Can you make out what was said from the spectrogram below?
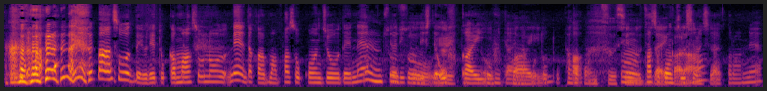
まあそうだよね。とか、まあそのね、だからまあパソコン上でね、うんそうそうやり取りしてオフ会みたいなこととか。パソコン通信のうん、パ時代から。ソコン通信の時代からね。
